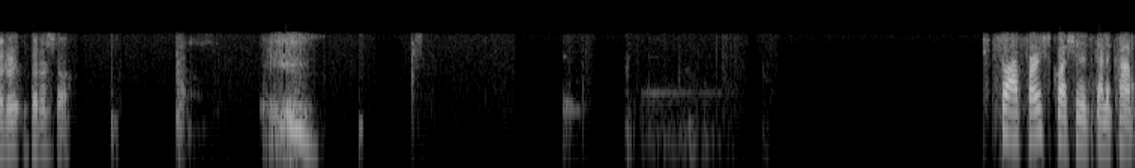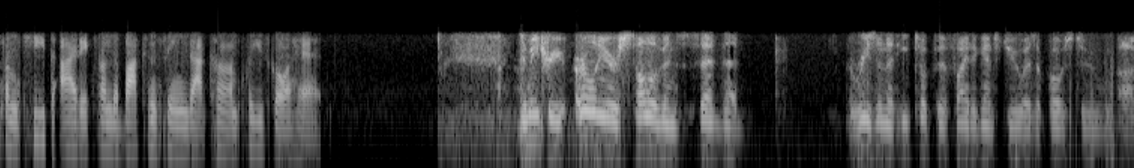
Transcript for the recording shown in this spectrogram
хоро- Хорошо. So, our first question is going to come from Keith Idec from theboxingscene.com. Please go ahead. Dimitri, earlier Sullivan said that the reason that he took the fight against you as opposed to uh,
